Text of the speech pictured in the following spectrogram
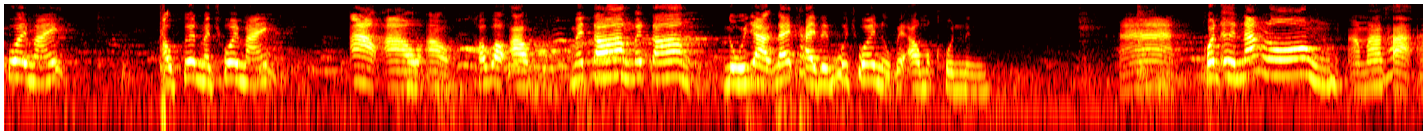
ช่วยไหม เอาเพื่อนมาช่วยไหมอ้าวเอาเอาเขาบอกเอา ไม่ต้องไม่ต้อง หนูอยากได้ใครเป็นผู้ช่วยหนูไปเอามาคนหนึ่งอ่าคนอื่นนั่งลงเอามาค่ะเอาละ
